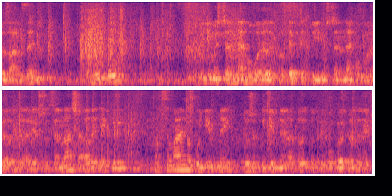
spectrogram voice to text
Розанди, групу тоді ми ще не говорили про диптих, тоді ми ще не говорили взагалі, що це наше, але який максимально подібний, дуже подібний на той, котрий був викрадений в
